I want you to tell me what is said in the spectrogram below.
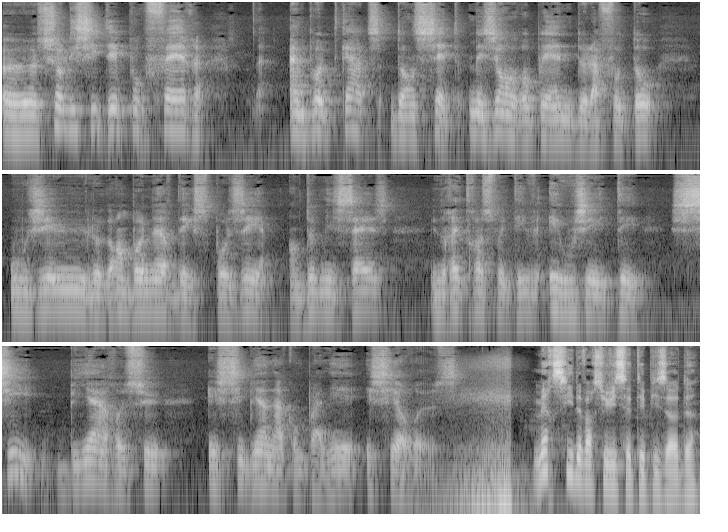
euh, sollicité pour faire un podcast dans cette maison européenne de la photo où j'ai eu le grand bonheur d'exposer en 2016 une rétrospective et où j'ai été si bien reçue et si bien accompagnée et si heureuse. Merci d'avoir suivi cet épisode.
